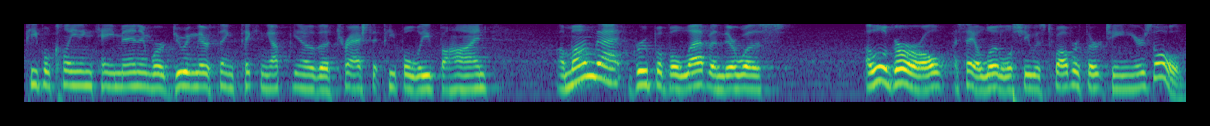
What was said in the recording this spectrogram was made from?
people cleaning came in and were doing their thing, picking up, you know, the trash that people leave behind. Among that group of 11, there was a little girl. I say a little, she was 12 or 13 years old.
